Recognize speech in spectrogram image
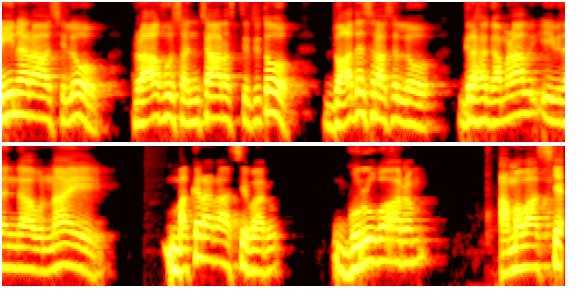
మీనరాశిలో రాహు సంచార స్థితితో ద్వాదశ రాశుల్లో గ్రహ గమనాలు ఈ విధంగా ఉన్నాయి. మకర రాశి వారు గురువారం అమావాస్య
